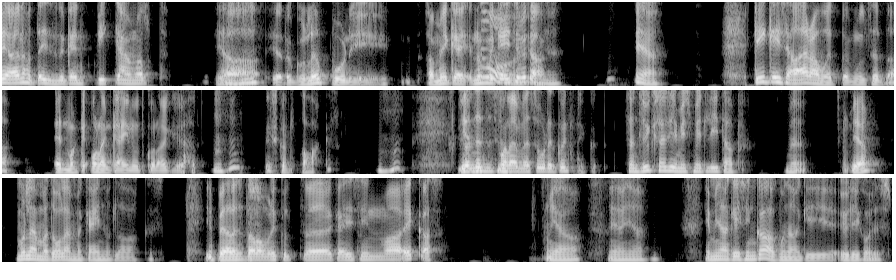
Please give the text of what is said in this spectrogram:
ja noh, teised on käinud pikemalt ja mm, Mhm. -hmm. ja nagu lõpuni. aga me käi-, noh, me käisime ka. jaa, keegi ei saa ära võtta mul seda, et ma olen käinud kunagi ühel, ükskord lavakas. nii et selles mõttes me oleme suured kunstnikud. see on see üks asi, mis meid liidab. me jah, mõlemad oleme käinud lavakas. ja peale seda loomulikult äh, käisin ma EKA-s, ja, ja, ja, ja mina käisin ka kunagi ülikoolis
